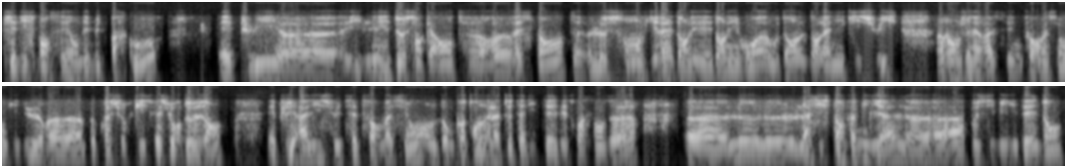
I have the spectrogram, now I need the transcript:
qui est dispensé en début de parcours. Et puis euh, les 240 heures euh, restantes le sont, je dirais, dans les dans les mois ou dans, dans l'année qui suit. en général, c'est une formation qui dure euh, à peu près sur qui se fait sur deux ans. Et puis à l'issue de cette formation, donc quand on a la totalité des 300 heures, euh, l'assistant familial euh, a possibilité donc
